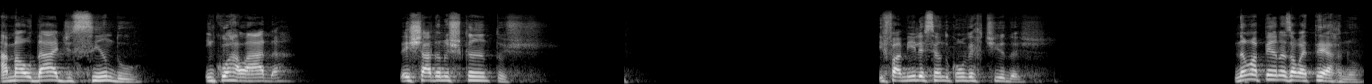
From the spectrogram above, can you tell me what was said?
A maldade sendo encurralada, deixada nos cantos, e famílias sendo convertidas, não apenas ao eterno,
